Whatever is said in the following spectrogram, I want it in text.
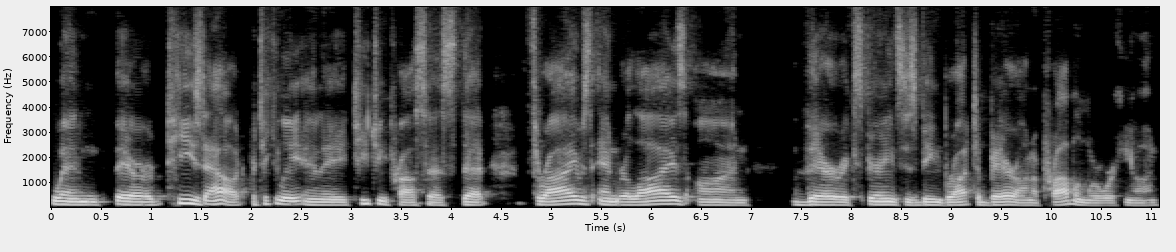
when they are teased out particularly in a teaching process that thrives and relies on their experiences being brought to bear on a problem we're working on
